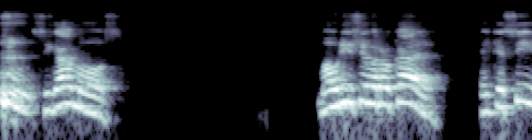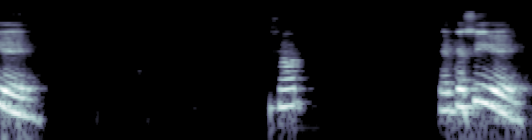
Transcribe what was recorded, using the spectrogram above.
Sigamos. Mauricio Berrocal, el que sigue. Profesor, El que sigue.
